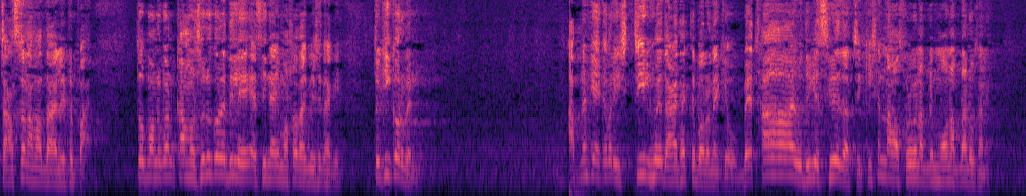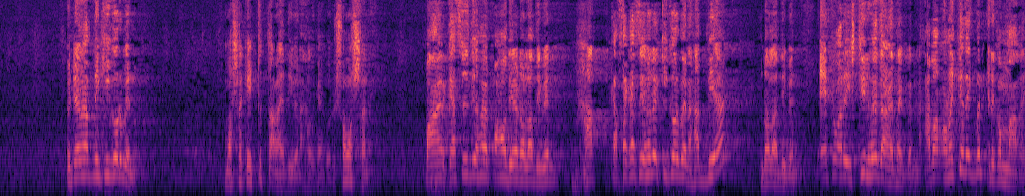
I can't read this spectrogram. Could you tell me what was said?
চান্সটা নামাজ দাঁড়ালে একটু পায়। তো মনে করেন কামড় শুরু করে দিলে এসি নাই, মশা থাক, বেশি থাকে। তো কি করবেন? আপনাকে একেবারে স্টিল হয়ে দাঁড়িয়ে থাকতে বলে না কেউ। ব্যথায় ওদিকে ছিঁড়ে যাচ্ছে। কিসের নামাজ পড়বেন আপনি? মন আপনার ওখানে। ওই টাইমে আপনি কি করবেন? মশাকে একটু তাড়াই দিবেন হালকা করে, সমস্যা নেই। পায়ের কাছে যদি হয় পাও দিয়ে ডলা দিবেন। হাত কাছাকাছি হলে কি করবেন? হাত দিয়া ডলা দিবেন। একেবারে স্টিল হয়ে দাঁড়িয়ে থাকবেন না। আবার অনেককে দেখবেন এরকম মারে।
